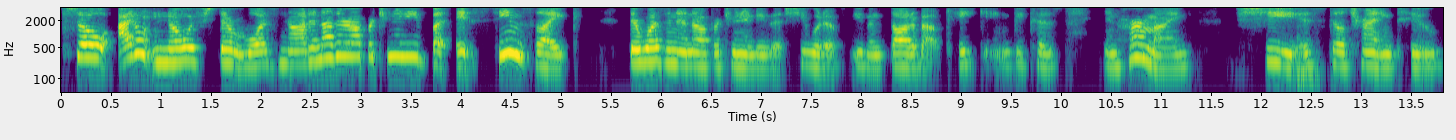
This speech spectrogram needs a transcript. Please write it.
so I don't know if there was not another opportunity, but it seems like there wasn't an opportunity that she would have even thought about taking because in her mind, she is still trying to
